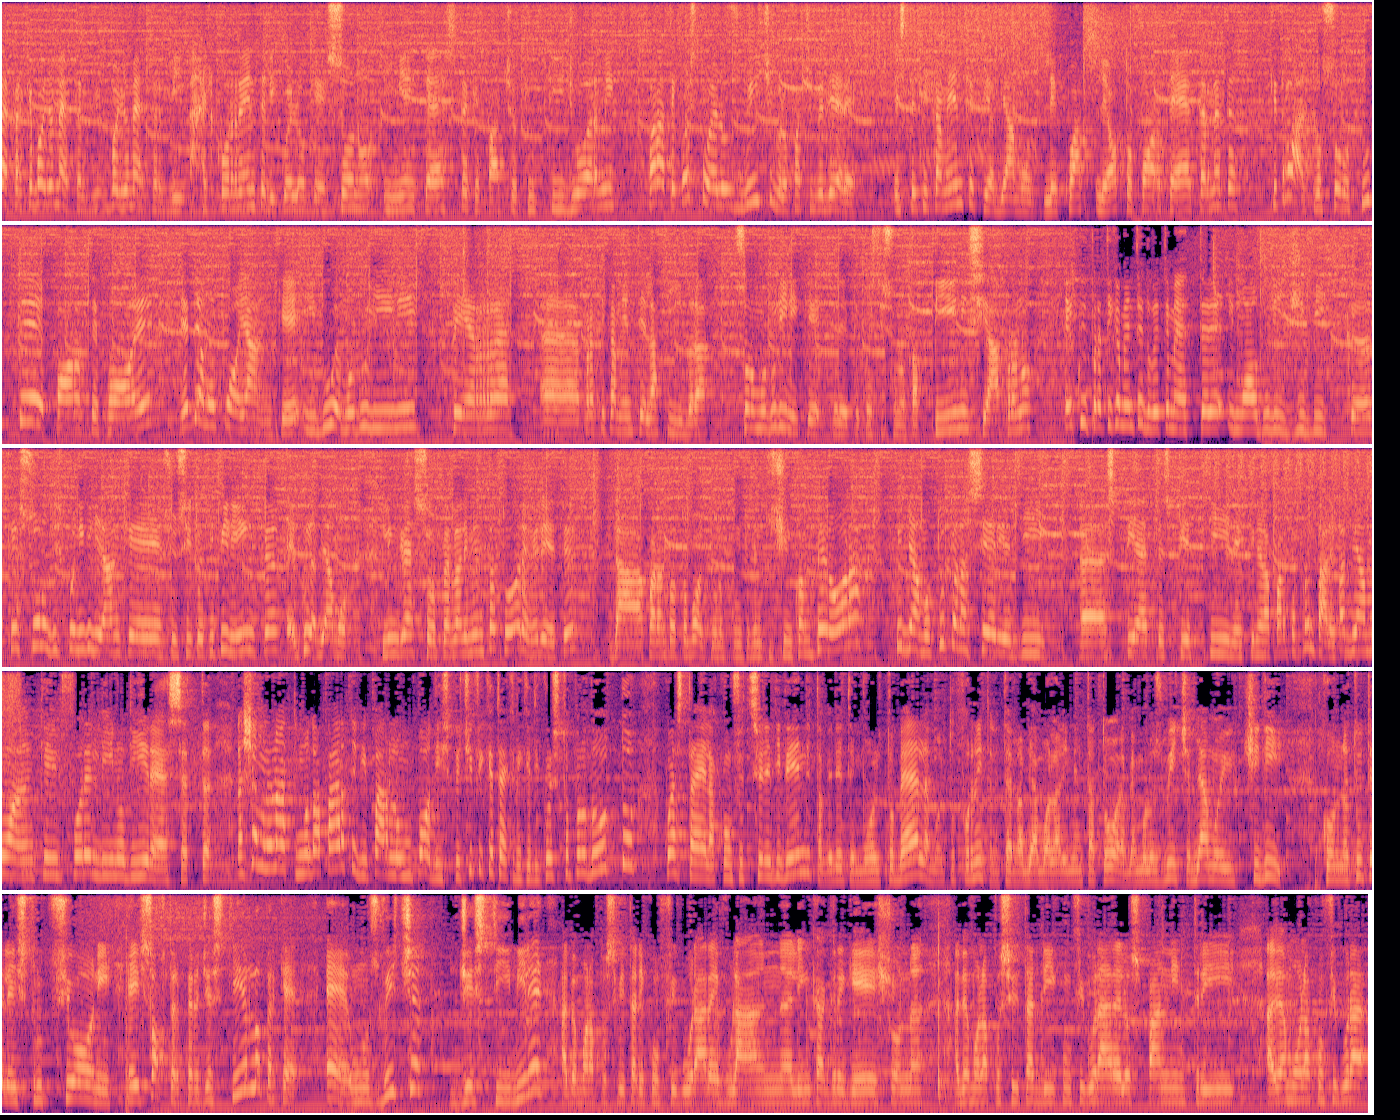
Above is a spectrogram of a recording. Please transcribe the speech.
Beh, perché voglio mettervi, voglio mettervi, al corrente di quello che sono i miei test che faccio tutti i giorni. Guardate, questo è lo switch, ve lo faccio vedere esteticamente. Qui abbiamo le, 4, le 8 porte Ethernet, che tra l'altro sono tutte porte PoE, e abbiamo poi anche i due modulini per eh, praticamente la fibra. Sono modulini che, vedete, questi sono tappini, si aprono e qui praticamente dovete mettere i moduli GBIC che sono disponibili anche sul sito TP-Link e qui abbiamo l'ingresso per l'alimentatore vedete da 48 volt 1.25 Ah qui abbiamo tutta una serie di eh, spiette, spiettine qui nella parte frontale abbiamo anche il forellino di reset. Lasciamolo un attimo da parte vi parlo un po' di specifiche tecniche di questo prodotto. Questa è la confezione di vendita vedete molto bella molto fornita all'interno abbiamo l'alimentatore abbiamo lo switch abbiamo il CD con tutte le istruzioni e il software per gestirlo perché è uno switch gestibile, abbiamo la possibilità di configurare VLAN, link aggregation, abbiamo la possibilità di configurare lo spanning tree, abbiamo la,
